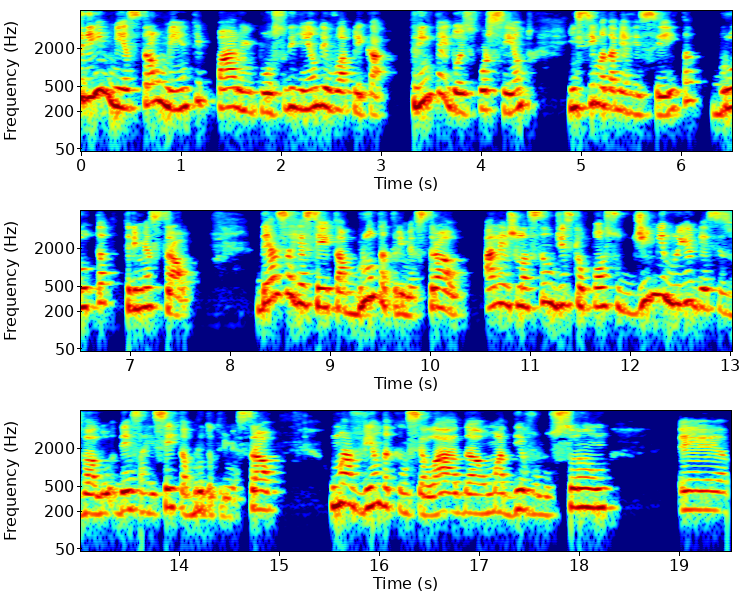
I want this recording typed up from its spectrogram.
trimestralmente, para o imposto de renda, eu vou aplicar 32% em cima da minha receita bruta trimestral. Dessa receita bruta trimestral, a legislação diz que eu posso diminuir desses valor, dessa receita bruta trimestral uma venda cancelada, uma devolução, é,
